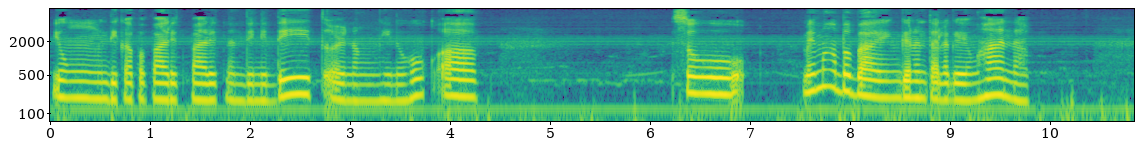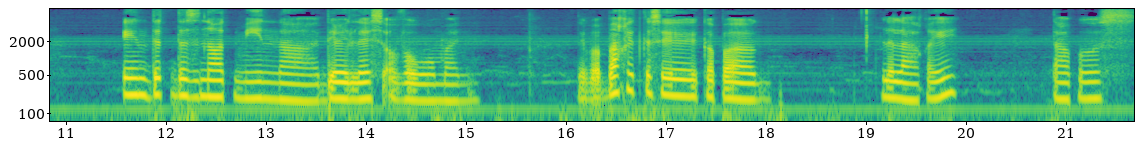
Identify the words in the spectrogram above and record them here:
Yung hindi ka papalit-palit ng dinidate or ng hinuhook up So, may mga babaeng ganun talaga yung hanap. And that does not mean na they're less of a woman. ba? Bakit kasi kapag lalaki tapos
